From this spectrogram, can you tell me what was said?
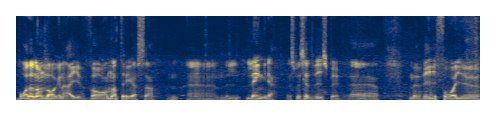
båda de lagen är ju vana att resa eh, längre, speciellt Visby. Eh, men vi får ju eh,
